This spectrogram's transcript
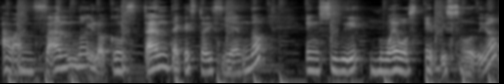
avanzando y lo constante que estoy siendo en subir nuevos episodios,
